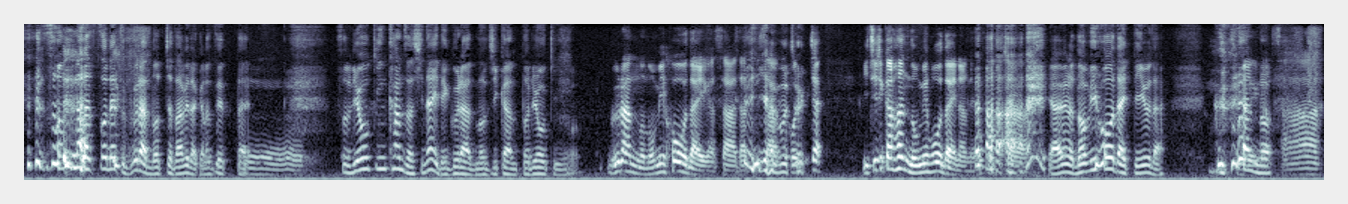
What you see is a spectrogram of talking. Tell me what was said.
そんな発想のやつグラン乗っちゃダメだから絶対。うんその料金換算しないでグランの時間と料金を。グランの飲み放題がさ、だっていやさこっちは1時間半飲み放題なのよ。やめろ飲み放題って言うな。グランのさあ、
